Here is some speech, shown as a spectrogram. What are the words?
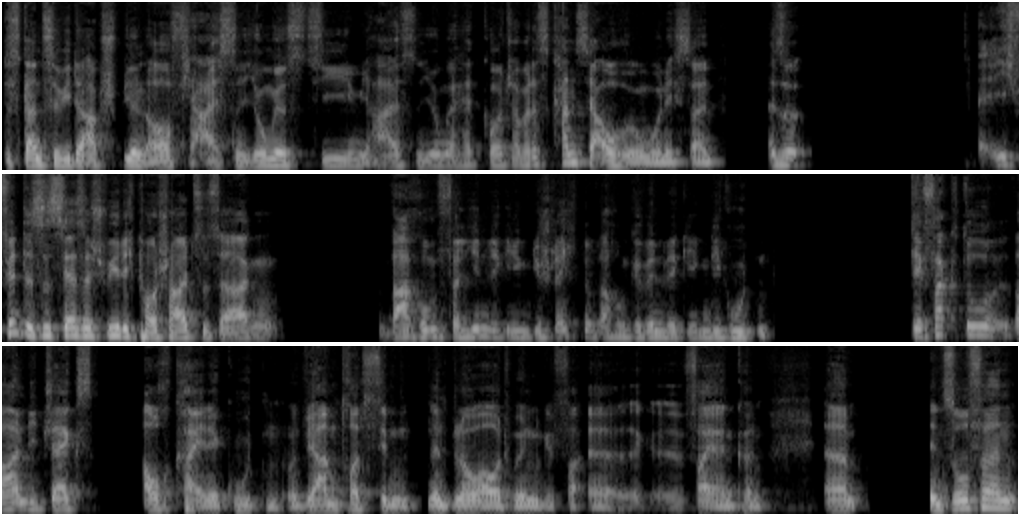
das Ganze wieder abspielen auf: „Ja, ist ein junges Team, ja, ist ein junger Headcoach“, aber das kann es ja auch irgendwo nicht sein. Also ich finde, es ist sehr, sehr schwierig, pauschal zu sagen: „Warum verlieren wir gegen die Schlechten und warum gewinnen wir gegen die Guten?“ De facto waren die Jacks auch keine Guten und wir haben trotzdem einen Blowout-Win äh, feiern können. Ähm, insofern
